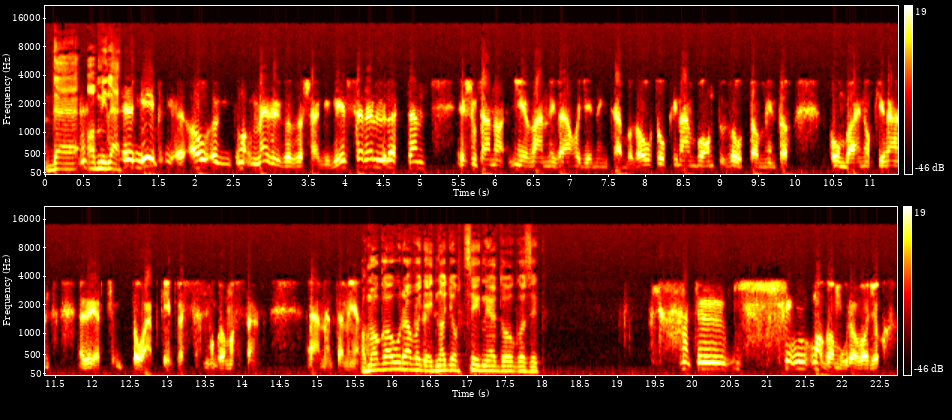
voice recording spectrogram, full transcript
de ami lett? Gép, a, mezőgazdasági gépszerelő lettem, és utána nyilván, mivel hogy én inkább az autók iránt vontózódtam, mint a kombájnok iránt, ezért tovább képeztem magam, aztán elmentem ilyen. A maga ura, vagy egy nagyobb cégnél dolgozik? Hát magam ura vagyok.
